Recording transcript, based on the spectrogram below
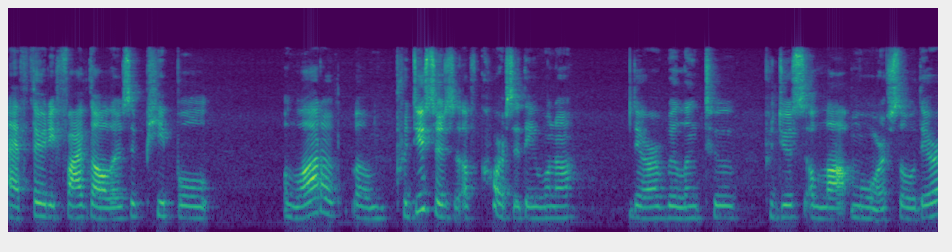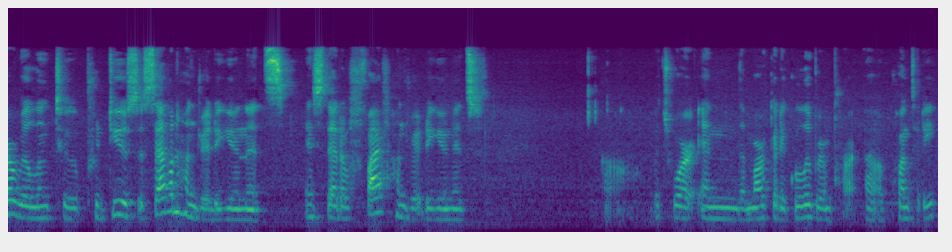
at $35, people, a lot of um, producers, of course, they wanna, they are willing to produce a lot more. So they are willing to produce 700 units instead of 500 units, uh, which were in the market equilibrium uh, quantity.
